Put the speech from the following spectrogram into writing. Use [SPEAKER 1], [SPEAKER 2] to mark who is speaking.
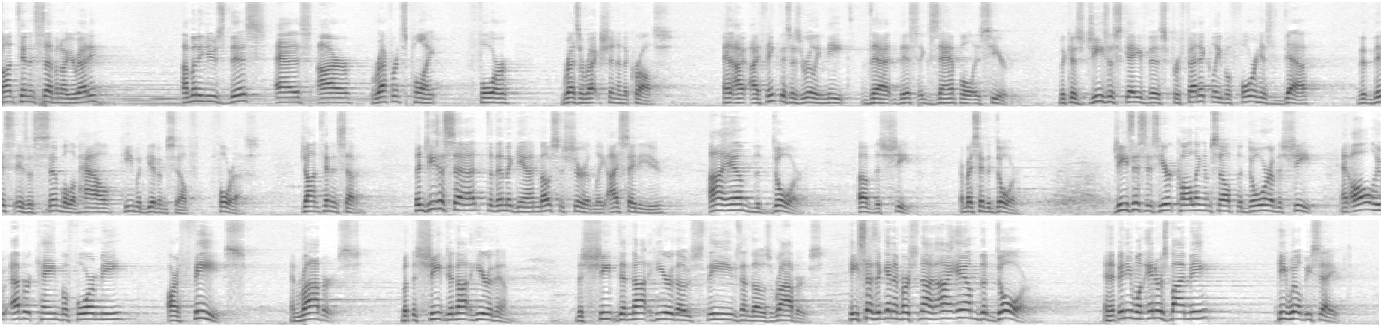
[SPEAKER 1] John 10 and 7. Are you ready? I'm going to use this as our reference point for resurrection and the cross. And I, I think this is really neat that this example is here because Jesus gave this prophetically before his death that this is a symbol of how he would give himself for us. John 10 and 7. Then Jesus said to them again, Most assuredly, I say to you, I am the door of the sheep. Everybody say the door. Jesus is here calling himself the door of the sheep. And all who ever came before me are thieves and robbers. But the sheep did not hear them. The sheep did not hear those thieves and those robbers. He says again in verse 9, I am the door. And if anyone enters by me, he will be saved.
